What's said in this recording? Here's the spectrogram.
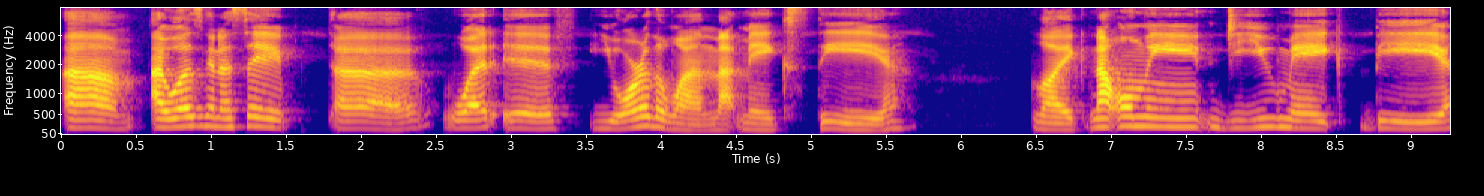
Um, I was gonna say, uh, what if you're the one that makes the like not only do you make the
